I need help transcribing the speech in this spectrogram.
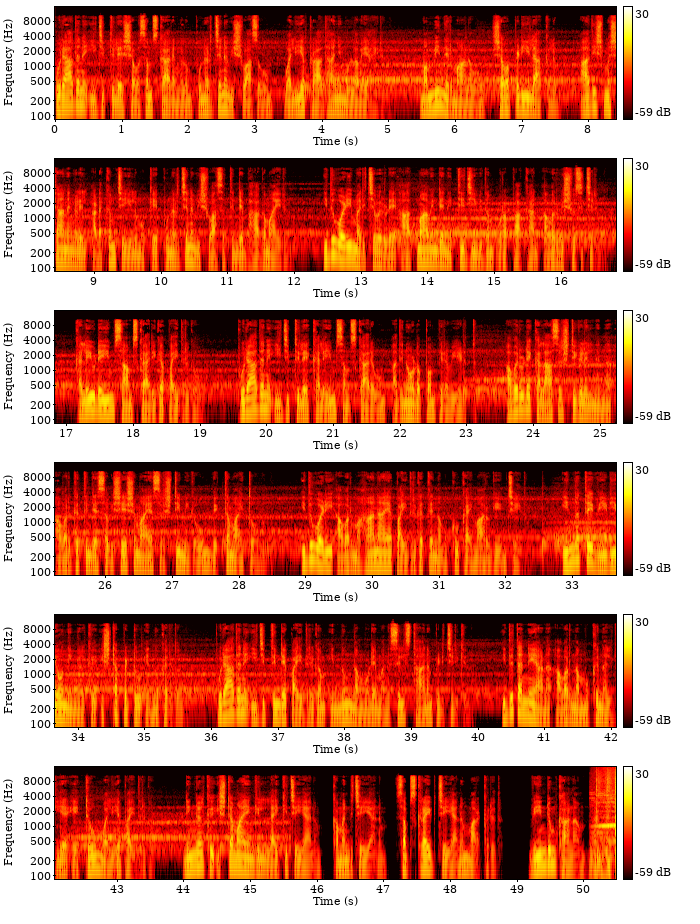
പുരാതന ഈജിപ്തിലെ ശവസംസ്കാരങ്ങളും പുനർജന വിശ്വാസവും വലിയ പ്രാധാന്യമുള്ളവയായിരുന്നു. മമ്മി നിർമ്മാണവും ശവപ്പെടിയിലാക്കലും ആദിശ്മശാനങ്ങളിൽ അടക്കം ചെയ്യലുമൊക്കെ പുനർജന വിശ്വാസത്തിന്റെ ഭാഗമായിരുന്നു. ഇതുവഴി മരിച്ചവരുടെ ആത്മാവിന്റെ നിത്യജീവിതം ഉറപ്പാക്കാൻ അവർ വിശ്വസിച്ചിരുന്നു. കലയുടെയും സാംസ്കാരിക പൈതൃകവും പുരാതന ഈജിപ്തിലെ കലയും സംസ്കാരവും അതിനോടൊപ്പം പിറവിയെടുത്തു. അവരുടെ കലാസൃഷ്ടികളിൽ നിന്ന് അവർഗത്തിന്റെ സവിശേഷമായ സൃഷ്ടി മികവും വ്യക്തമായി തോന്നുന്നു. ഇതുവഴി അവർ മഹാനായ പൈതൃകത്തെ നമുക്കു കൈമാറുകയും ചെയ്തു. ഇന്നത്തെ വീഡിയോ നിങ്ങൾക്ക് ഇഷ്ടപ്പെട്ടു എന്നു കരുതുന്നു. പുരാതന ഈജിപ്തിന്റെ പൈതൃകം ഇന്നും നമ്മുടെ മനസ്സിൽ സ്ഥാനം പിടിച്ചിരിക്കുന്നു. ഇത് തന്നെയാണ് അവർ നമുക്ക് നൽകിയ ഏറ്റവും വലിയ പൈതൃകം. നിങ്ങൾക്ക് ഇഷ്ടമായെങ്കിൽ ലൈക്ക് ചെയ്യാനും കമന്റ് ചെയ്യാനും സബ്സ്ക്രൈബ് ചെയ്യാനും മറക്കരുത്. വീണ്ടും കാണാം. നന്ദി.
